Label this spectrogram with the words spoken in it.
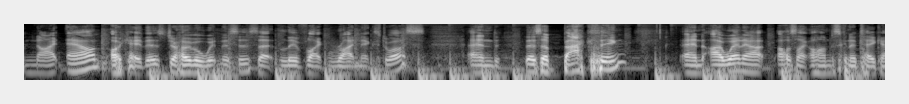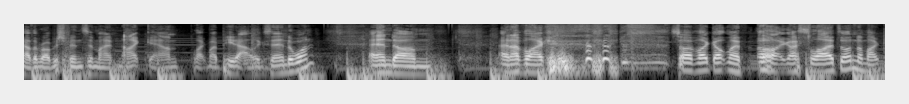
night out. Okay, there's Jehovah Witnesses that live like right next to us, and there's a back thing. And I went out. I was like, oh, I'm just gonna take out the rubbish bins in my nightgown, like my Peter Alexander one, and um, and I've like, so I've like got my oh, like my slides on. And I'm like,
